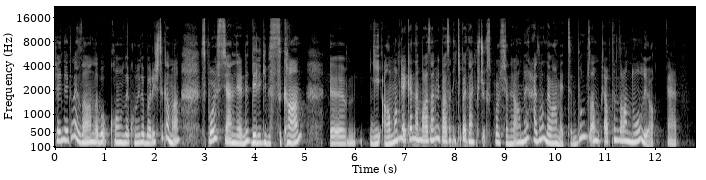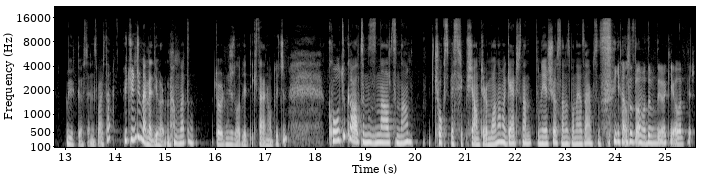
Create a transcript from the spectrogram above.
Şey dedim ya zamanla bu konuyla, konuyla barıştık ama spor sütyenlerini deli gibi sıkan almam gerekenden bazen bir bazen iki beden küçük spor sütyenleri almaya her zaman devam ettim. Bunu yaptığın zaman ne oluyor? Eğer büyük gösteriniz varsa. Üçüncü meme diyorum ben. Bunlar da dördüncü olabilir iki tane olduğu için. Koltuk altınızın altından çok spesifik bir şey anlatıyorum ona ama gerçekten bunu yaşıyorsanız bana yazar mısınız? Yalnız olmadığımı duymak iyi olabilir.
